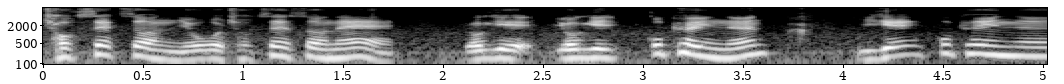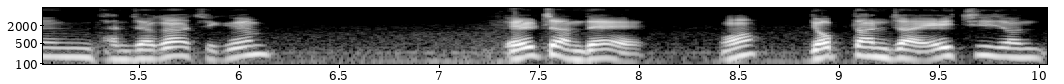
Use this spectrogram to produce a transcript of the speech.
적색선 요거 적색선에 여기 여기 꼽혀 있는 이게 꼽혀 있는 단자가 지금 L자인데 어? 옆 단자 H 전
